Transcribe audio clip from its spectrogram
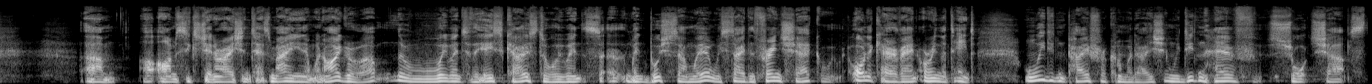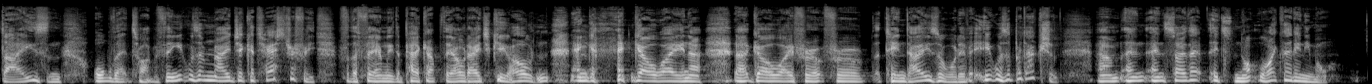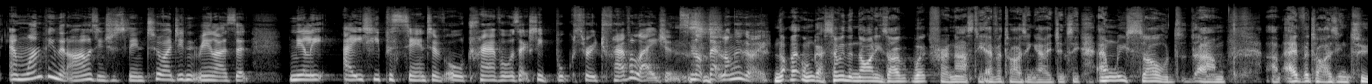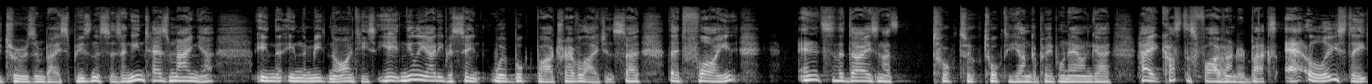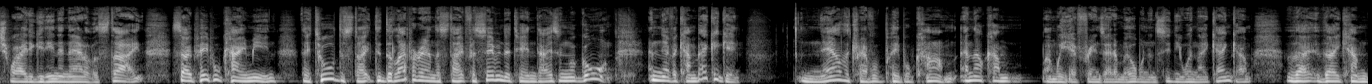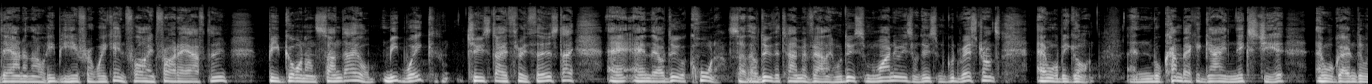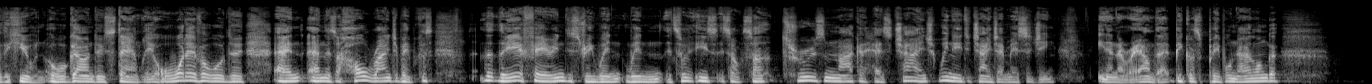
um, I'm sixth generation Tasmanian, and when I grew up, we went to the east coast or we went went bush somewhere, and we stayed in a friend's shack on a caravan or in the tent. We didn't pay for accommodation. We didn't have short, sharp stays and all that type of thing. It was a major catastrophe for the family to pack up the old HQ Holden and go, and go away in a uh, go away for for ten days or whatever. It was a production, um, and and so that it's not like that anymore. And one thing that I was interested in too, I didn't realise that nearly 80% of all travel was actually booked through travel agents not that long ago. not that long ago. So in the 90s, I worked for a nasty advertising agency and we sold um, um, advertising to tourism based businesses. And in Tasmania, in the, in the mid 90s, yeah, nearly 80% were booked by travel agents. So they'd fly in. And it's the days, and I talk to talk to younger people now and go, hey, it cost us five hundred bucks at least each way to get in and out of the state. So people came in, they toured the state, did the lap around the state for seven to ten days, and were gone and never come back again. Now the travel people come, and they'll come and we have friends out of Melbourne and Sydney when they can come, they, they come down and they'll be here for a weekend, fly in Friday afternoon, be gone on Sunday or midweek, Tuesday through Thursday, and, and, they'll do a corner. So they'll do the Tamar Valley. We'll do some wineries, we'll do some good restaurants, and we'll be gone. And we'll come back again next year and we'll go and do the Huon, or we'll go and do Stanley, or whatever we'll do. And and there's a whole range of people because the, the airfare industry, when when it's, it's, it's so tourism market has changed, we need to change our messaging in and around that because people no longer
